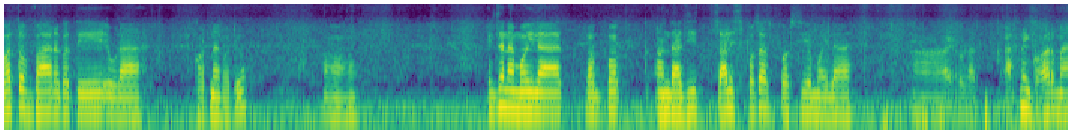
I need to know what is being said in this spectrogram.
गत बाह्र गते एउटा घटना घट्यो। एकजना महिला लगभग अन्दाजित चालिस पचास वर्षीय महिला एउटा आफ्नै घरमा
